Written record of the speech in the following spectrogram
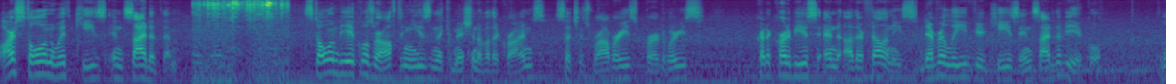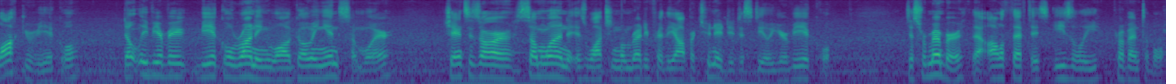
are stolen with keys inside of them. Stolen vehicles are often used in the commission of other crimes, such as robberies, burglaries, credit card abuse, and other felonies. Never leave your keys inside of the vehicle. Lock your vehicle. Don't leave your vehicle running while going in somewhere. Chances are someone is watching and ready for the opportunity to steal your vehicle. Just remember that auto theft is easily preventable.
